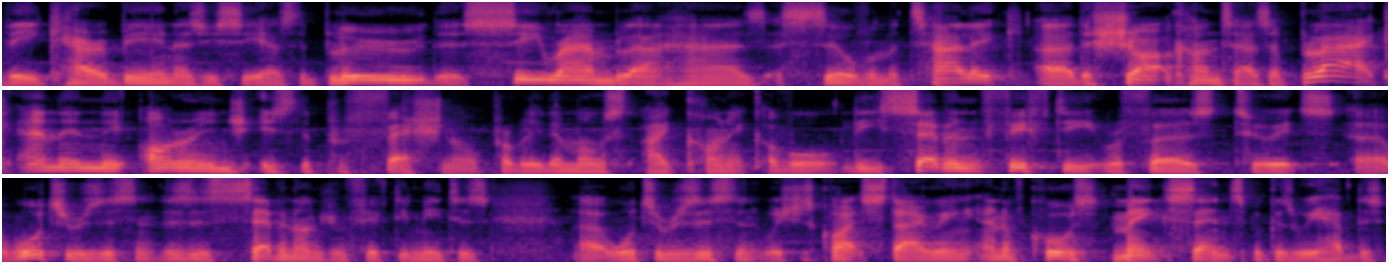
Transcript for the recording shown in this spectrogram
the Caribbean, as you see, has the blue. The Sea Rambler has a silver metallic. Uh, the Shark Hunter has a black. And then the orange is the Professional, probably the most iconic of all. The 750 refers to its uh, water resistance. This is 750 meters uh, water resistant, which is quite staggering. And of course, makes sense because we have this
